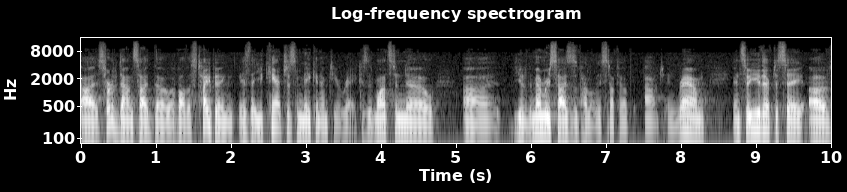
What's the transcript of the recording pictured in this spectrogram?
uh, sort of downside, though, of all this typing is that you can't just make an empty array because it wants to know, uh, you know, the memory sizes of how to lay stuff out in RAM. And so you either have to say of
